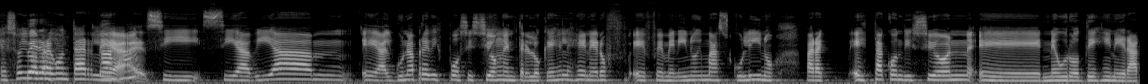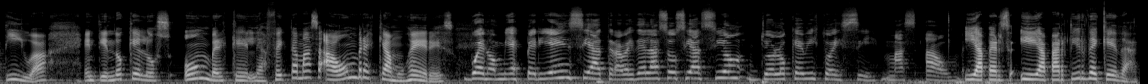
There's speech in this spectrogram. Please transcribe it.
Eso iba Pero- a preguntarle ajá. eh, si, si había mm, eh, alguna predisposición entre lo que es el género eh, femenino y masculino para esta condición eh, neurodegenerativa. Entiendo que los hombres, que le afecta más a hombres que a mujeres. Bueno, mi experiencia a través de la asociación, yo lo que he visto es sí, más a hombres. ¿Y a, y a partir de qué edad?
